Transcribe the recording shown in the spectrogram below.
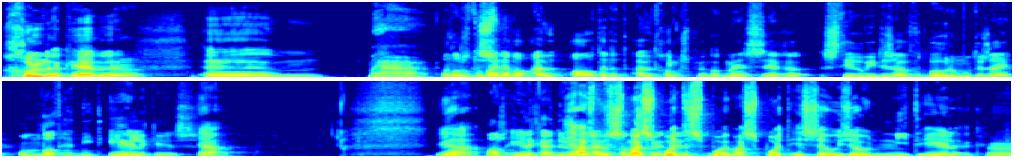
Geluk hebben. Ja. Ehm, maar ja, Maar dat is toch bijna wel uit- altijd het uitgangspunt. Dat mensen zeggen, steroïden zou verboden moeten zijn omdat het niet eerlijk is. ja. Ja, Maar als eerlijkheid dus ja maar, sport is, sport, maar sport is sowieso niet eerlijk. Ja.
